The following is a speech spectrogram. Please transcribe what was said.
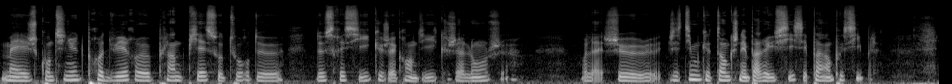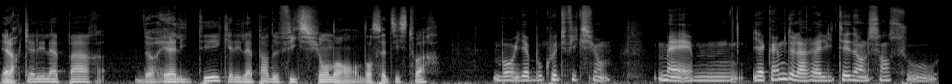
mais je continue de produire euh, plein de pièces autour de, de ce récit que j'agrandis, que j'allonge. Voilà, j'estime que tant que je n'ai pas réussi, c'est pas impossible. Et alors, quelle est la part de réalité Quelle est la part de fiction dans, dans cette histoire? Bon, il y a beaucoup de fiction, mais hum, il y a quand même de la réalité dans le sens où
